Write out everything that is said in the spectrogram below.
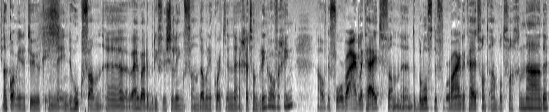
dan kom je natuurlijk in, in de hoek van... eh, waar de briefwisseling van Dominic Kort en eh, Gert van Brink over ging. Over de voorwaardelijkheid van eh, de belofte... de voorwaardelijkheid van het aanbod van genade...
